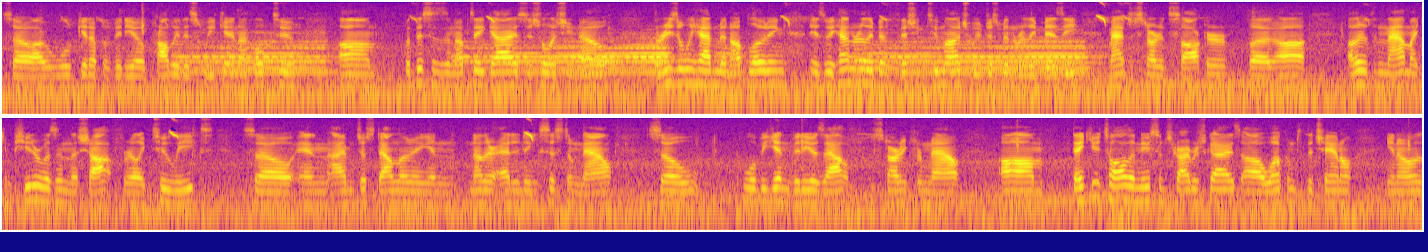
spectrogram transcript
So I will get up a video probably this weekend I hope to. Um, but this is an update guys just to let you know the reason we hadn't been uploading is we hadn't really been fishing too much. We've just been really busy. Matt just started soccer, but uh, other than that, my computer was in the shop for like two weeks. So, and I'm just downloading another editing system now. So, we'll be getting videos out starting from now. Um, thank you to all the new subscribers, guys. Uh, welcome to the channel. You know,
